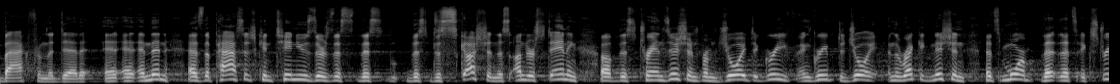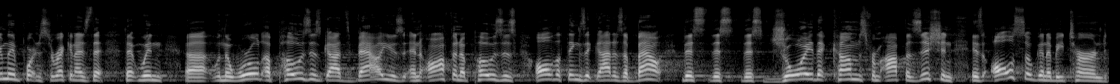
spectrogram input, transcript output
back from the dead. And, and, and, then as the passage continues, there's this, this, this discussion, this understanding of this transition from joy to grief and grief to joy. And the recognition that's, more, that, that's extremely important is to recognize that, that when, uh, when the world opposes God's values and often opposes all the things that God is about, this, this, this joy that comes from opposition is also going to be turned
